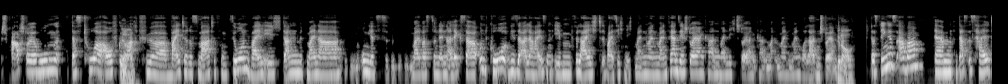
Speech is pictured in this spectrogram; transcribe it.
Sprachsteuerung das Tor aufgemacht ja. für weitere smarte Funktionen, weil ich dann mit meiner, um jetzt mal was zu nennen, Alexa und Co., wie sie alle heißen, eben vielleicht, weiß ich nicht, mein, mein, mein Fernsehen steuern kann, mein Licht steuern kann, mein, mein, mein Rollladen steuern kann. Genau. Das Ding ist aber, ähm, das ist halt,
